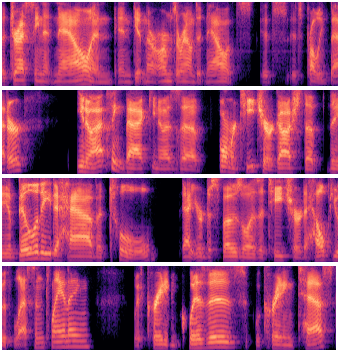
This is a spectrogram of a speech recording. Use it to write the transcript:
addressing it now and and getting their arms around it now, it's it's it's probably better. You know, I think back, you know, as a former teacher, gosh, the the ability to have a tool at your disposal as a teacher to help you with lesson planning, with creating quizzes, with creating tests.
